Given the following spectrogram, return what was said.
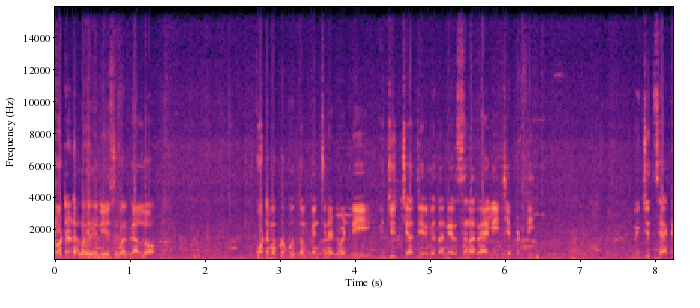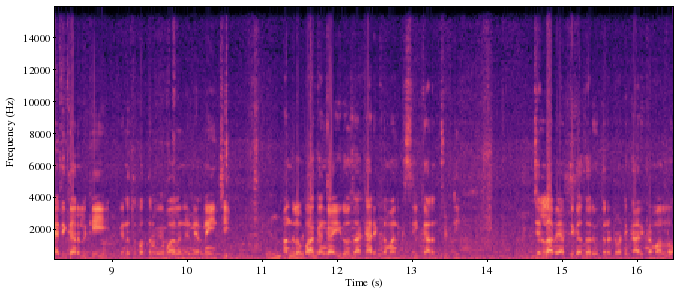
నూట డెబ్బై నియోజకవర్గాల్లో కూటమి ప్రభుత్వం పెంచినటువంటి విద్యుత్ ఛార్జీల మీద నిరసన ర్యాలీ చేపట్టి విద్యుత్ శాఖ అధికారులకి వినతి పత్రం ఇవ్వాలని నిర్ణయించి అందులో భాగంగా ఈరోజు ఆ కార్యక్రమానికి శ్రీకారం చుట్టి జిల్లా వ్యాప్తిగా జరుగుతున్నటువంటి కార్యక్రమాల్లో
